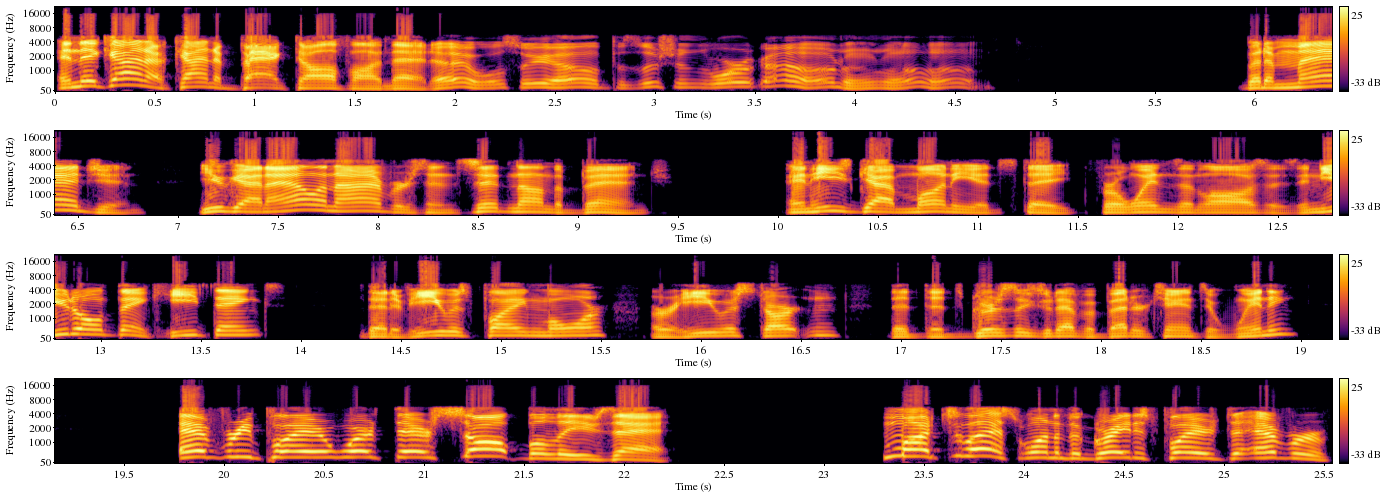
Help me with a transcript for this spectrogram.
and they kind of kind of backed off on that. Hey, we'll see how the positions work out. But imagine you got Allen Iverson sitting on the bench, and he's got money at stake for wins and losses. And you don't think he thinks that if he was playing more or he was starting, that the Grizzlies would have a better chance of winning? Every player worth their salt believes that. Much less one of the greatest players to ever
